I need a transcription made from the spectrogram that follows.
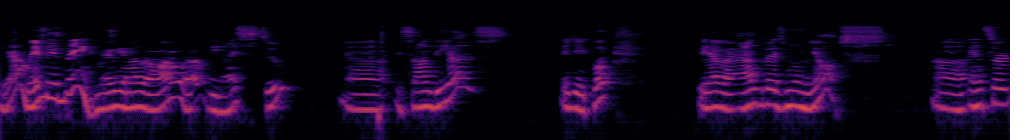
Yeah, maybe a B. Maybe another auto. That would be nice too. Uh, Isan Diaz, AJ Puk. We have uh, Andres Munoz. Uh, insert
